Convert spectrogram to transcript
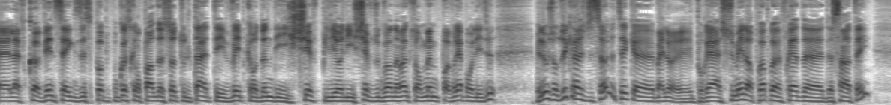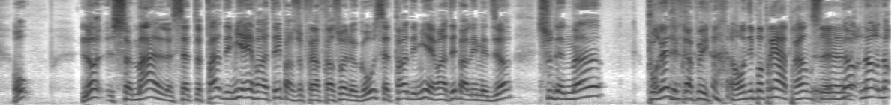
euh, la COVID, ça existe pas, puis pourquoi est-ce qu'on parle de ça tout le temps à TV, puis qu'on donne des chiffres, puis les, les chiffres du gouvernement qui sont même pas vrais, pour les dire. Mais là, aujourd'hui, quand je dis ça, tu sais, que, ben là, ils pourraient assumer leurs propres frais de, de santé. Oh! Là, ce mal, cette pandémie inventée par François Legault, cette pandémie inventée par les médias, soudainement, pourrait les frapper. On n'est pas prêt à prendre ce... Euh, non, non, non.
